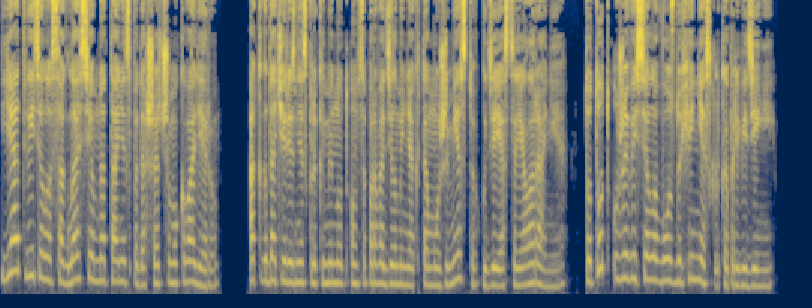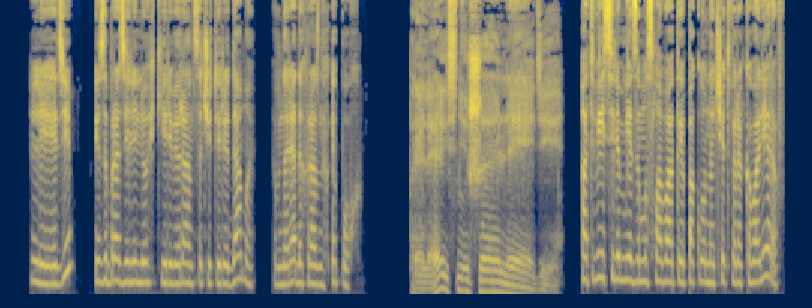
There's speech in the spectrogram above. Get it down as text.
я ответила согласием на танец подошедшему кавалеру. А когда через несколько минут он сопроводил меня к тому же месту, где я стояла ранее, то тут уже висело в воздухе несколько привидений. «Леди», — изобразили легкие реверансы четыре дамы в нарядах разных эпох. «Прелестнейшая леди», — отвесили мне замысловатые поклоны четверо кавалеров,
